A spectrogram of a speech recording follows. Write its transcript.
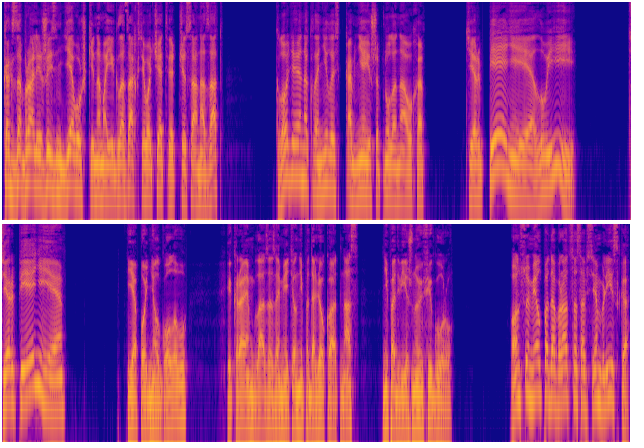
как забрали жизнь девушки на моих глазах всего четверть часа назад. Клодия наклонилась ко мне и шепнула на ухо. «Терпение, Луи! Терпение!» Я поднял голову и краем глаза заметил неподалеку от нас неподвижную фигуру. Он сумел подобраться совсем близко,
